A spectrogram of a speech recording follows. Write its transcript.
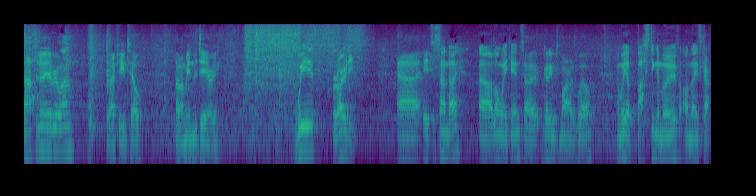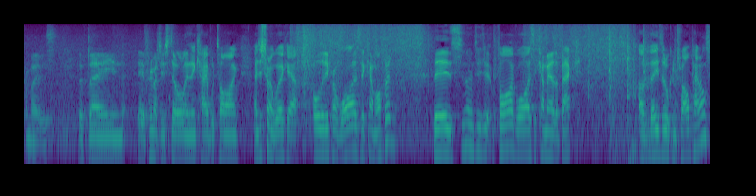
Afternoon, everyone. Don't know if you can tell, but I'm in the dairy with Brody. Uh, it's a Sunday, uh, long weekend, so got him tomorrow as well. And we are busting a move on these cup removers. We've been yeah, pretty much installing the cable tying and just trying to work out all the different wires that come off it. There's one, two, three, five wires that come out of the back of these little control panels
